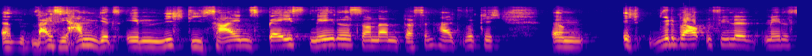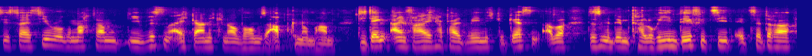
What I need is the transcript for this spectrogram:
Ähm, weil sie haben jetzt eben nicht die Science-Based Mädels, sondern das sind halt wirklich ähm, ich würde behaupten, viele Mädels, die Size Zero gemacht haben, die wissen eigentlich gar nicht genau, warum sie abgenommen haben. Die denken einfach, ich habe halt wenig gegessen. Aber das mit dem Kaloriendefizit etc.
